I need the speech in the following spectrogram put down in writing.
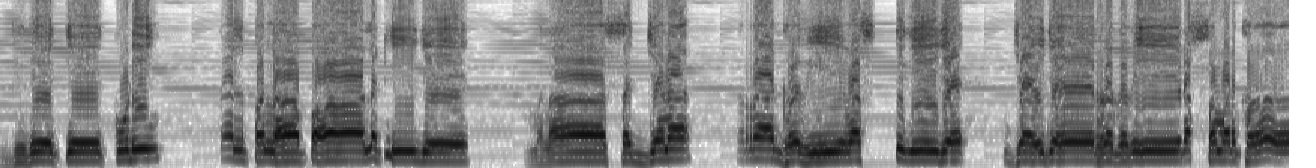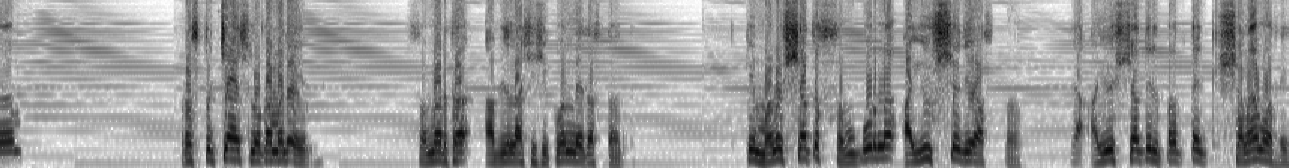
विवेके कुडी कल्पना पालटी जे मना सज्जन राघवी वस्तिगी जय जय जय रघुवीर समर्थ. प्रस्तुतच्या श्लोकामध्ये समर्थ आपल्याला अशी शिकवण देत असतात की मनुष्याचं संपूर्ण आयुष्य जे असतं त्या आयुष्यातील प्रत्येक क्षणामध्ये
